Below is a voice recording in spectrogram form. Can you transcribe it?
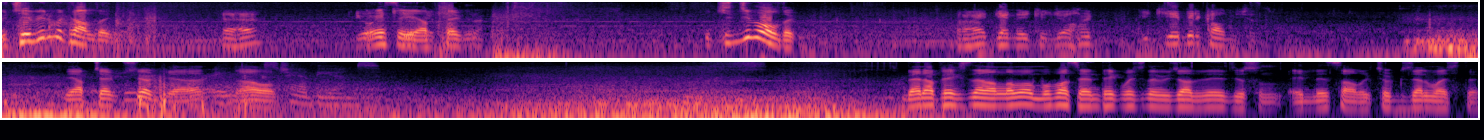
Üçe bir mi kaldık? Hı hı. Neyse, ikiye bir, yapacak-. İkinci mi olduk? Ha gene ikinci olduk. 2'ye 1 kalmışız. Yapacak bir şey yok ya. Ne yapalım? Ben Apex'ten anlamam baba sen tek başına mücadele ediyorsun. Eline sağlık. Çok güzel maçtı.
